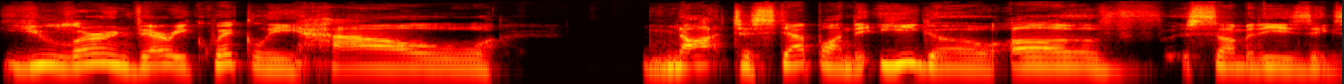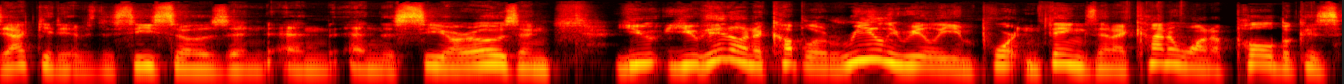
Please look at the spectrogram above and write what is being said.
you learn very quickly how not to step on the ego of some of these executives, the CISOs and and and the CROs. And you you hit on a couple of really really important things, and I kind of want to pull because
